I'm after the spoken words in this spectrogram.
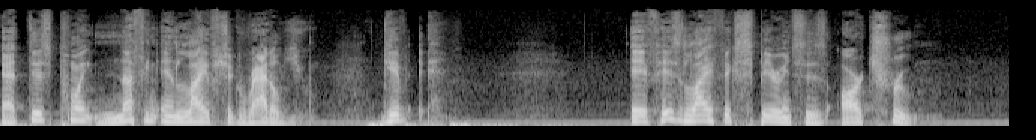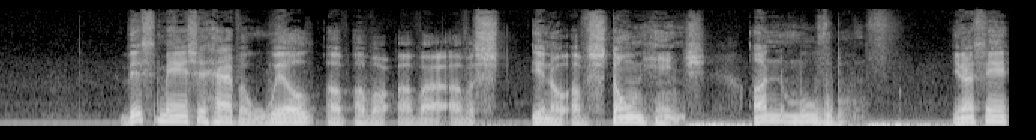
At this point, nothing in life should rattle you. Give if his life experiences are true, this man should have a will of of a of a of a you know of Stonehenge, unmovable. You know what I'm saying?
